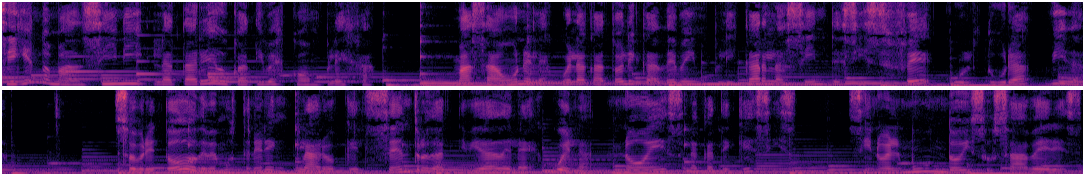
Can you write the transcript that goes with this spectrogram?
Siguiendo Mancini, la tarea educativa es compleja. Más aún en la escuela católica debe implicar la síntesis fe, cultura, vida. Sobre todo debemos tener en claro que el centro de actividad de la escuela no es la catequesis, sino el mundo y sus saberes.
